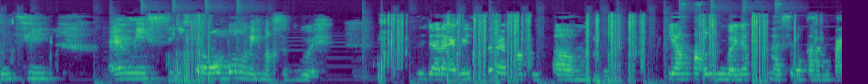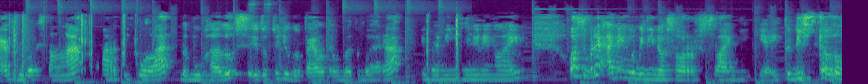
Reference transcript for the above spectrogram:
emisi emisi. Terobong nih maksud gue. Secara emisi itu memang um, yang paling banyak menghasilkan PM2 setengah partikulat debu halus itu tuh juga PLTU batu bara dibandingin dengan yang lain. Oh sebenarnya ada yang lebih dinosaurus lagi. Yaitu diesel.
